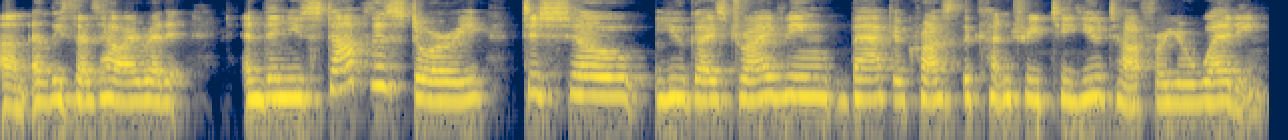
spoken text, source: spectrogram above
Um, at least that's how I read it. And then you stop the story to show you guys driving back across the country to Utah for your wedding,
